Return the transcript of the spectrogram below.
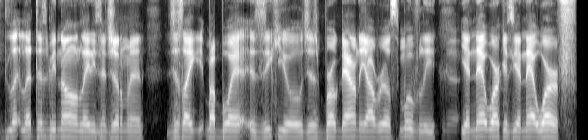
let, let this be known, ladies and gentlemen. Just like my boy Ezekiel just broke down to y'all real smoothly. yeah. Your network is your net worth.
